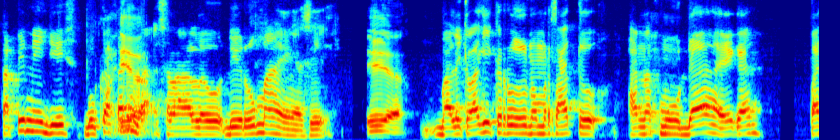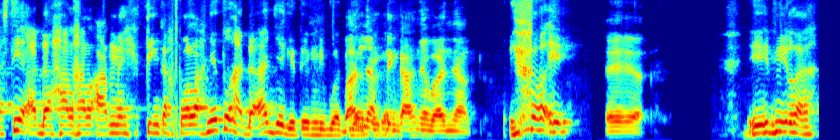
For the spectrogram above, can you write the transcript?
Tapi nih Jis, buka kan Iya. nggak selalu di rumah ya nggak sih? Iya. Balik lagi ke rule nomor satu. Anak Hmm. muda ya kan. Pasti ada hal-hal aneh. Tingkah polanya tuh ada aja gitu yang dibuat Banyak tingkahnya banyak. Yoi. Iya. Inilah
